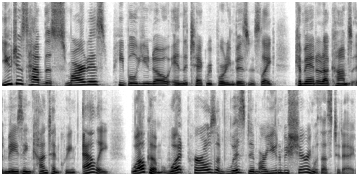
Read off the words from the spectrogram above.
you just have the smartest people you know in the tech reporting business, like Komando.com's amazing content queen, Allie. Welcome. What pearls of wisdom are you going to be sharing with us today?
